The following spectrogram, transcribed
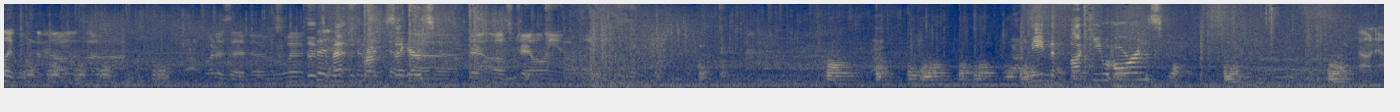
Like one of those. Uh, what is it? Uh, what's The the Tibetan instrument, folk singers? Uh, the Australian. You mean the fuck you horns? Oh no.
